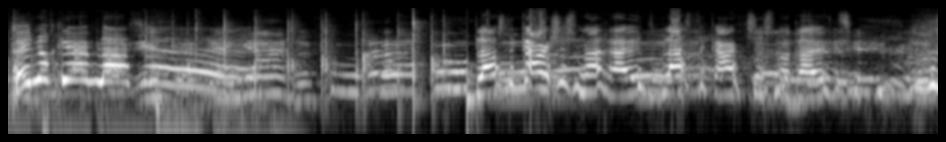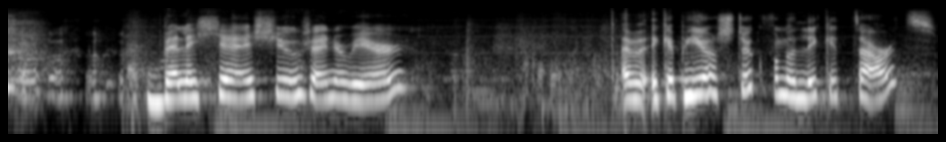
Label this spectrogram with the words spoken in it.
Kan je nog een keer uitblazen? Voor Blaas de kaarsjes maar uit. Blaas de kaartjes maar uit. Belletje en Sjoe zijn er weer. En ik heb hier een stuk van de Liquid taart.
